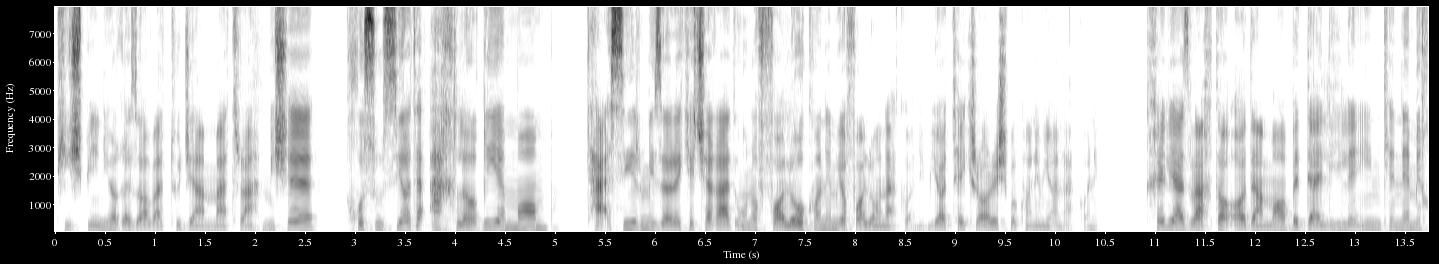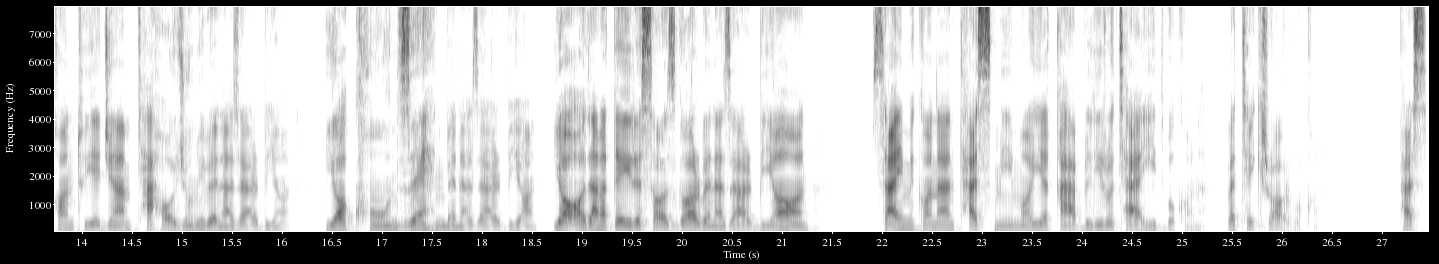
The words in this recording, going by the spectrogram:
پیش بینی و قضاوت تو جمع مطرح میشه خصوصیات اخلاقی ما تأثیر می‌ذاره که چقدر اونو follow کنیم یا follow نکنیم یا تکرارش بکنیم یا نکنیم. خیلی از وقتا آدما به دلیل اینکه نمی‌خوان توی جمع تهاجمی به نظر بیان یا کند ذهن به نظر بیان یا آدم غیر سازگار به نظر بیان سعی می‌کنن تصمیمای قبلی رو تایید بکنن و تکرار بکنن. پس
